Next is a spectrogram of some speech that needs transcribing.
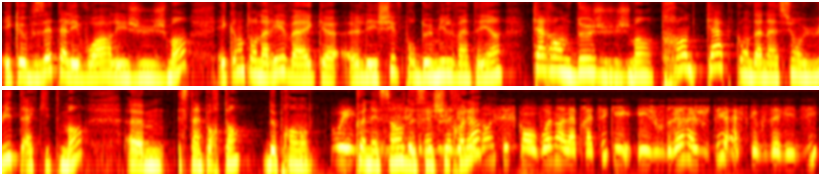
et que vous êtes allé voir les jugements. Et quand on arrive avec euh, les chiffres pour 2021, 42 jugements, 34 condamnations, 8 acquittements, euh, c'est important de prendre connaissance de ces chiffres-là. C'est ce qu'on voit dans la pratique et, et je voudrais rajouter à ce que vous avez dit,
